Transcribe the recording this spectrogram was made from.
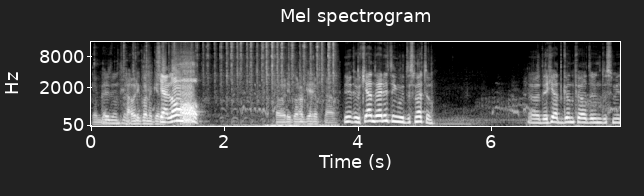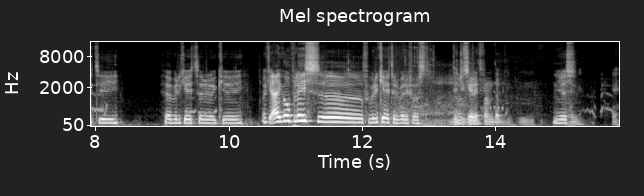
When I don't how know. are you gonna get up? Hello! How are you gonna get up now? Dude, we can't do anything with this metal. Uh, they had gunpowder in the smithy. Fabricator, okay. Okay, I go place uh, fabricator very fast. Did you get it from the. Yes. Okay.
